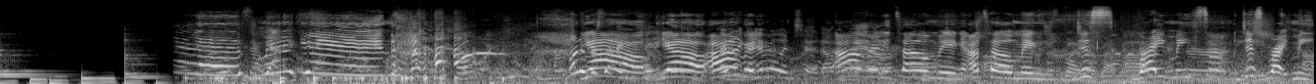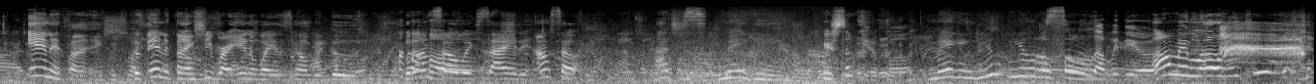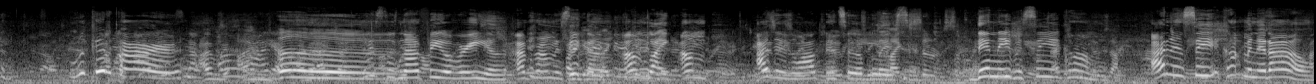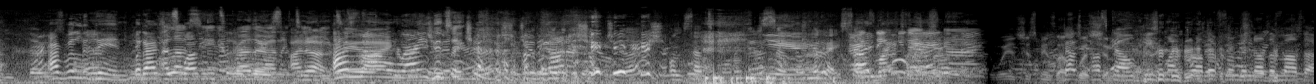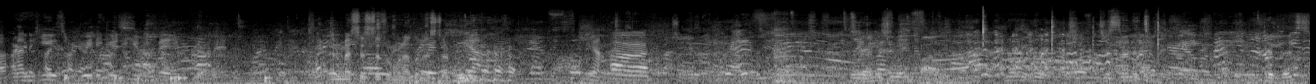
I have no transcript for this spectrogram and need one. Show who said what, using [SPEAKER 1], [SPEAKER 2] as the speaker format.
[SPEAKER 1] Yes, Meghan! y'all, y'all, I already, I already told Meghan. I told Meghan, just write me some, just write me anything, cause anything she write anyways is gonna be good. But I'm so excited. I'm so, I just, Meghan,
[SPEAKER 2] You're so beautiful.
[SPEAKER 1] Meghan, you beautiful.
[SPEAKER 2] So in love with you.
[SPEAKER 1] I'm in love with you. Look at her. Uh, this does not feel real. I promise you. don't. I'm like, I'm. I just walked into a blessing. Didn't even see it coming. I didn't see it coming at all. I really didn't. But I
[SPEAKER 2] I
[SPEAKER 1] just
[SPEAKER 2] love
[SPEAKER 1] walked into
[SPEAKER 2] your
[SPEAKER 1] a
[SPEAKER 2] brother on
[SPEAKER 1] blessing.
[SPEAKER 2] the TV.
[SPEAKER 1] I know, right?
[SPEAKER 2] It's like church.
[SPEAKER 3] Do you have an official church on Santa Monica?
[SPEAKER 1] Yeah.
[SPEAKER 3] Okay, so my
[SPEAKER 4] Which just means
[SPEAKER 3] that's
[SPEAKER 4] question.
[SPEAKER 3] Pascal. He's my brother from another mother, and he is a really good human being.
[SPEAKER 4] And my sister from another mister.
[SPEAKER 3] Yeah. Yeah.
[SPEAKER 4] Just send it to me. Get this.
